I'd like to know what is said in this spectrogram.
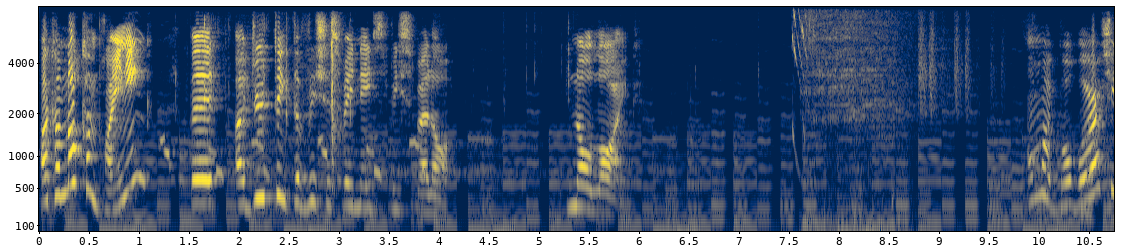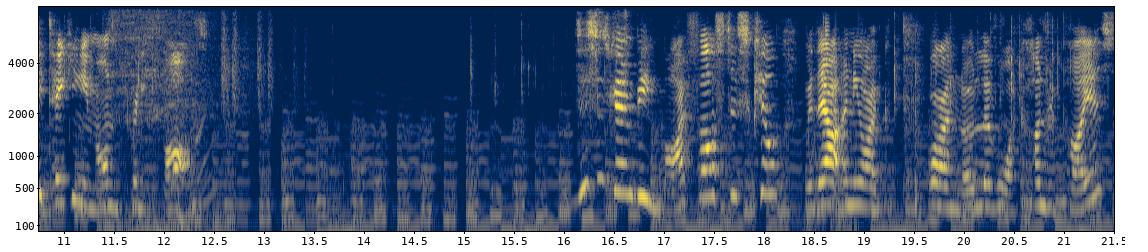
like I'm not complaining, but I do think the vicious Bee needs to be sped up. Not lying. Oh my god, we're actually taking him on pretty fast. This is going to be my fastest kill without any like, or I know, level like 100 players.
